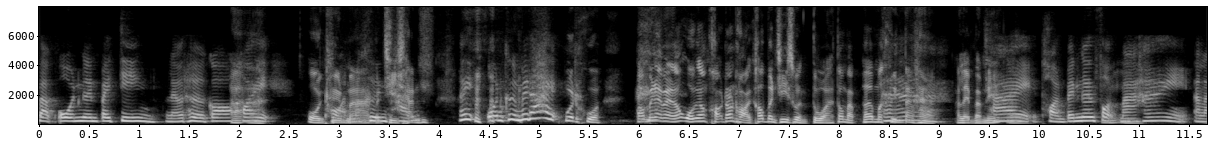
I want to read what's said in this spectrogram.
แบบโอนเงินไปจริง แล้วเธอก็อ่าค่อย โอนคืนมาถอนมาคืนบัญชีฉัฉันนเฮ้ยโอนคืนไม่ได้ปวดหัวเอาไม่ได้ไม่ได้ต้องโอนต้องขอต้องถอนเข้าบัญชีส่วนตัวต้องแบบเออมาคืนต่างหากอะไรแบบนี้ใช่ถอนเป็นเงินสดอืมมาให้อะไร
